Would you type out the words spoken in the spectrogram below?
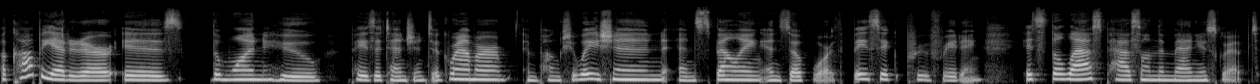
A copy editor is the one who pays attention to grammar and punctuation and spelling and so forth, basic proofreading. It's the last pass on the manuscript.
